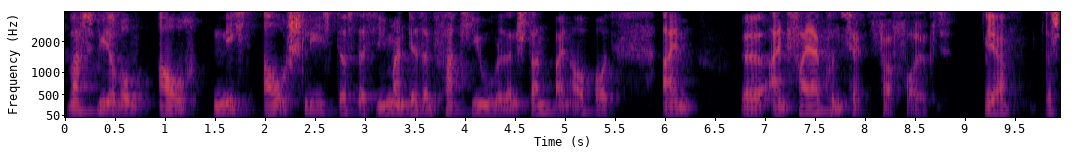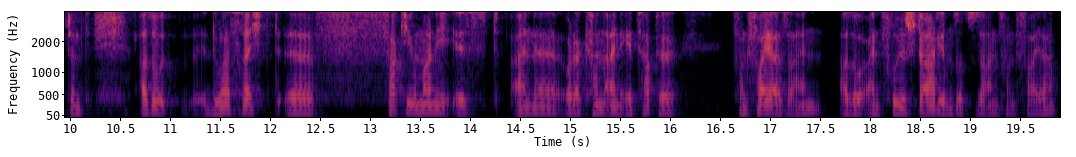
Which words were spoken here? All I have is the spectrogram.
was wiederum auch nicht ausschließt, dass das jemand, der sein Fuck you oder sein Standbein aufbaut, ein, äh, ein Feierkonzept verfolgt. Ja, das stimmt. Also du hast recht, äh, Fuck you Money ist eine oder kann eine Etappe von Fire sein, also ein frühes Stadium sozusagen von Fire.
